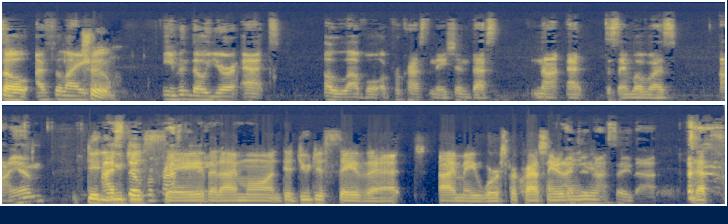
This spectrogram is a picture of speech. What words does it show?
So I feel like true. even though you're at a level of procrastination that's not at the same level as I am, Did I you still just say that I'm on? Did you just say that I'm a worse procrastinator I than did you? not say that. That's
